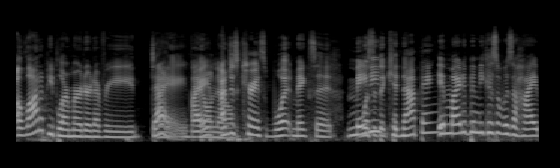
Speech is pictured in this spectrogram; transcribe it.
a lot of people are murdered every day. I- I right? don't know. I'm just curious what makes it. was Maybe- it the kidnapping? It might have been because it was a high,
